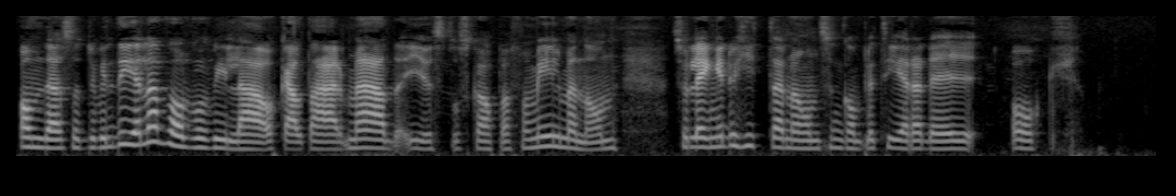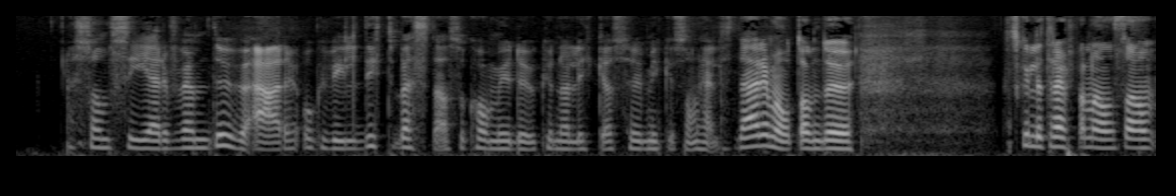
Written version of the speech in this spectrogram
om det är så att du vill dela Volvo Villa och allt det här med just att skapa familj med någon. Så länge du hittar någon som kompletterar dig och som ser vem du är och vill ditt bästa så kommer ju du kunna lyckas hur mycket som helst. Däremot om du skulle träffa någon som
